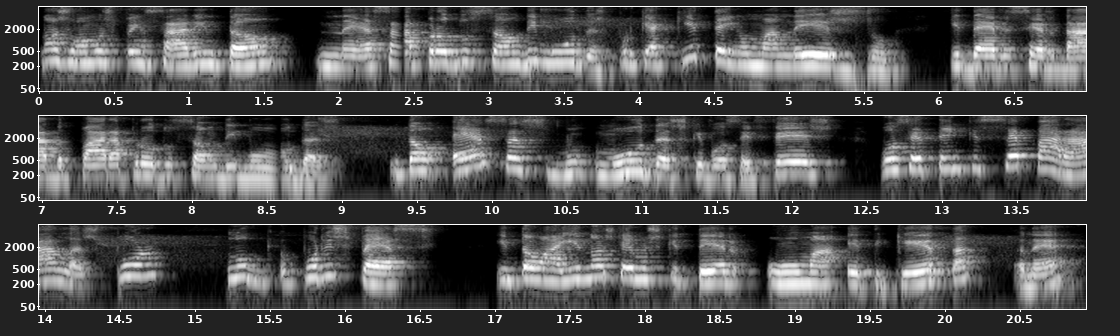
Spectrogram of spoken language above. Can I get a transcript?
nós vamos pensar então nessa produção de mudas, porque aqui tem um manejo que deve ser dado para a produção de mudas. Então, essas mudas que você fez, você tem que separá-las por, por espécie. Então, aí nós temos que ter uma etiqueta, né?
